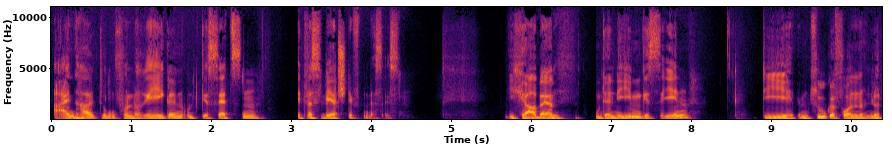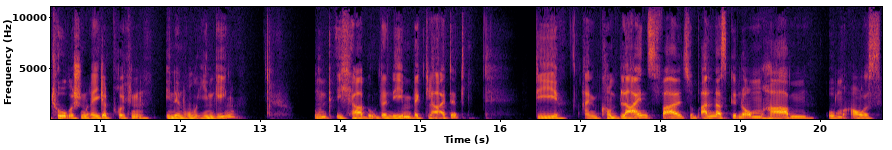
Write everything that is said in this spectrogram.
Einhaltung von Regeln und Gesetzen, etwas Wertstiftendes ist. Ich habe Unternehmen gesehen, die im Zuge von notorischen Regelbrüchen in den Ruin gingen und ich habe Unternehmen begleitet, die einen Compliance-Fall zum Anlass genommen haben, um aus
